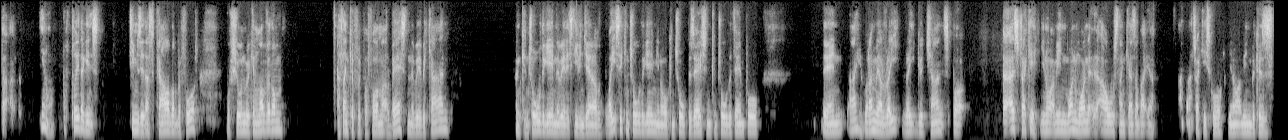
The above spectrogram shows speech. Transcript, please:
but you know, we've played against teams of this calibre before. We've shown we can live with them. I think if we perform at our best in the way we can and control the game the way that Steven Gerrard likes to control the game, you know, control possession, control the tempo, then aye, we're in with a right, right good chance. But it is tricky, you know what I mean? 1 1, I always think is a bit of a, a tricky score, you know what I mean? Because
